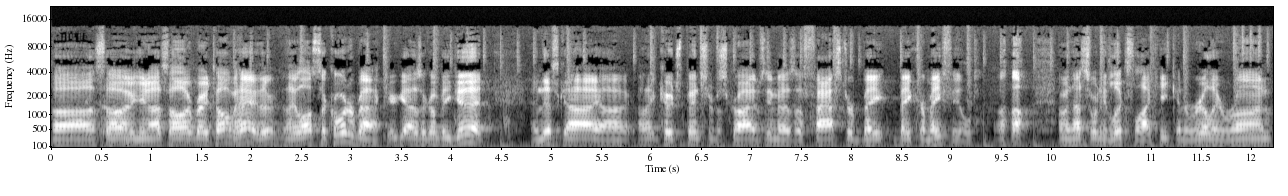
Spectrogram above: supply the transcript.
Uh, so, you know, that's all everybody told me. Hey, they're- they lost their quarterback. You guys are going to be good. And this guy, uh, I think Coach Spencer describes him as a faster ba- Baker Mayfield. I mean, that's what he looks like. He can really run.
